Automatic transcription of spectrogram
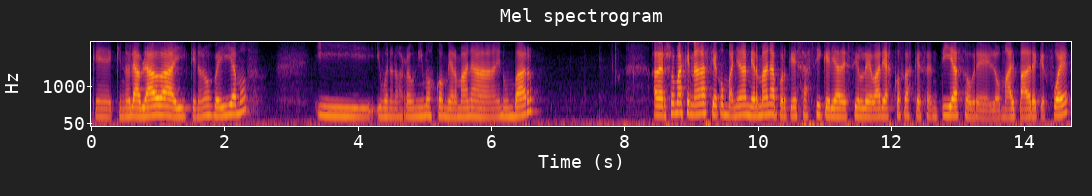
que, que no le hablaba y que no nos veíamos. Y, bueno, nos reunimos con mi hermana en un bar. A ver, yo más que nada fui a acompañar a mi hermana porque ella sí quería decirle varias cosas que sentía sobre lo mal padre que fue.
